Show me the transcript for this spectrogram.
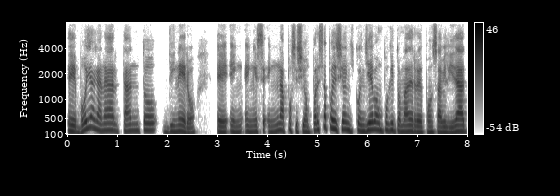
eh, voy a ganar tanto dinero eh, en, ese, en, una posición. Por esa posición conlleva un poquito más de responsabilidad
